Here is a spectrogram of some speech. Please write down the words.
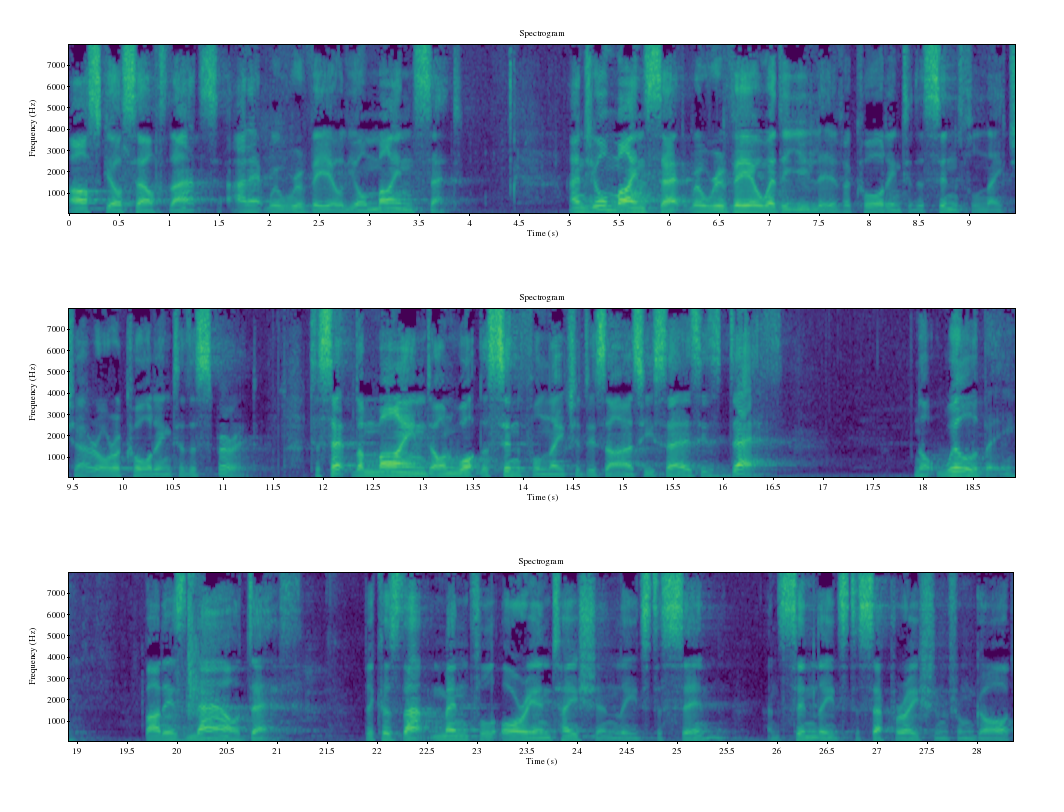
Ask yourself that, and it will reveal your mindset. And your mindset will reveal whether you live according to the sinful nature or according to the Spirit. To set the mind on what the sinful nature desires, he says, is death. Not will be, but is now death. Because that mental orientation leads to sin, and sin leads to separation from God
